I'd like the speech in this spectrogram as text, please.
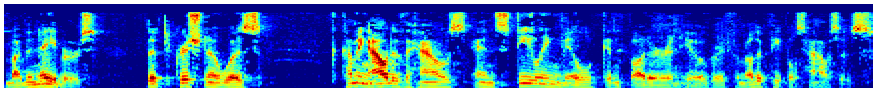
by the neighbors that Krishna was coming out of the house and stealing milk and butter and yogurt from other people's houses.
